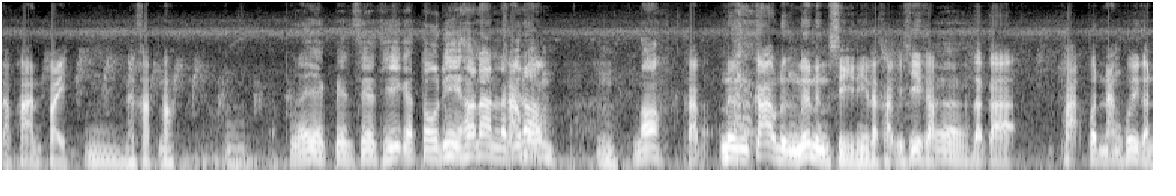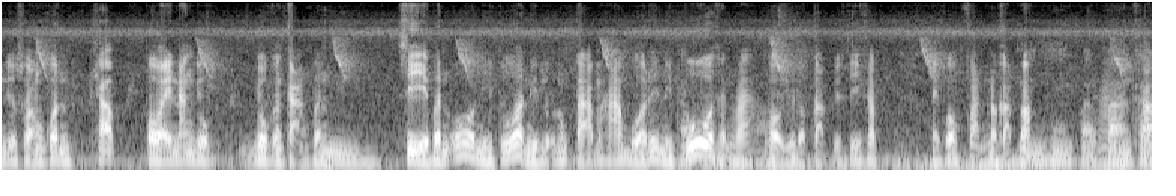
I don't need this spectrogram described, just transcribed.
ก็ผ่านไปอืมนะครับเนาะผู้ใดอยากเป็นเศรษฐีกับตัวนี้เท่านั้นแหละครับพี่น้ผอง ม เนาะ ครับหนึ่งเก้าหนึ่งหรือหนึ่งสี่นี่แหละครับพี่ซี่ครับ เออ แล้วก็พระเพิ่นนั่งคุยกันอยู่สองคนครับพอไว้นั่งอยู่อยู่กลางๆเพิ่นอืม สี่เพิ่นโอ้นี่ตัวนี่หลวงตามหาบัวได้นี่ครับปู่สันว่าเว้าอยู่ดอกกลับอยู่ซี่ครับในความฝันเนาะครับเนาะเฮงๆปังๆครับ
